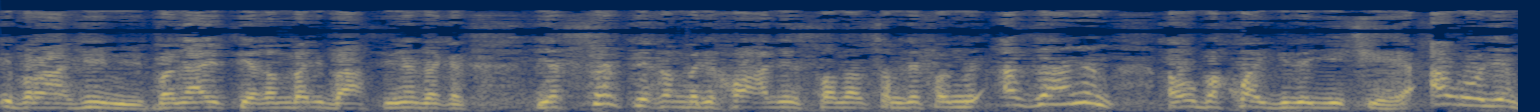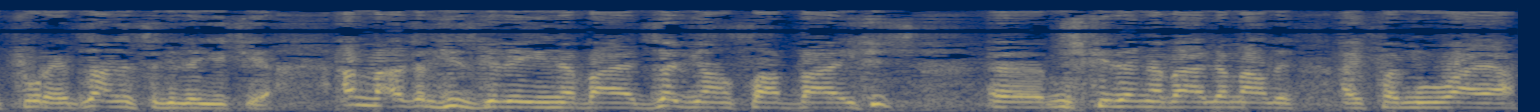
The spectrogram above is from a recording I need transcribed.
ابراهیم بنای پیغمبر بحثی نه دکر یا سر پیغمبر خوا علی صلی الله علیه و فرمو او بخوا گله یچیه او رولم چور اذان سجلية گله اما اگر هیچ گله ای نه باید زل یان صاب با هیچ اه، مشکل نه با علم علی فرمو وایا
